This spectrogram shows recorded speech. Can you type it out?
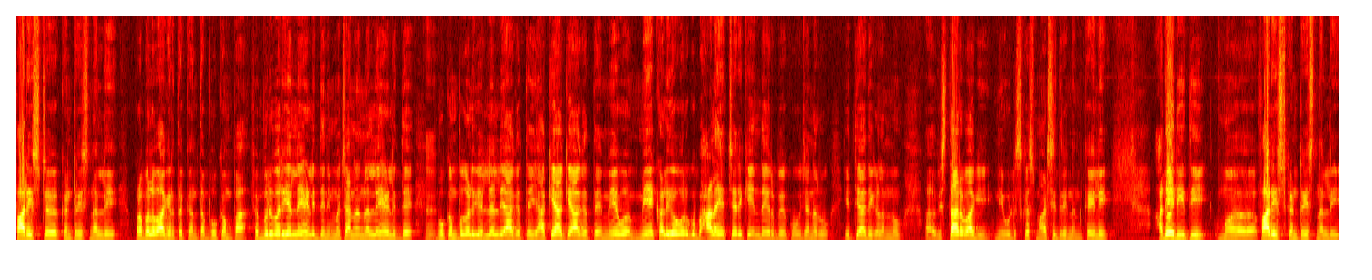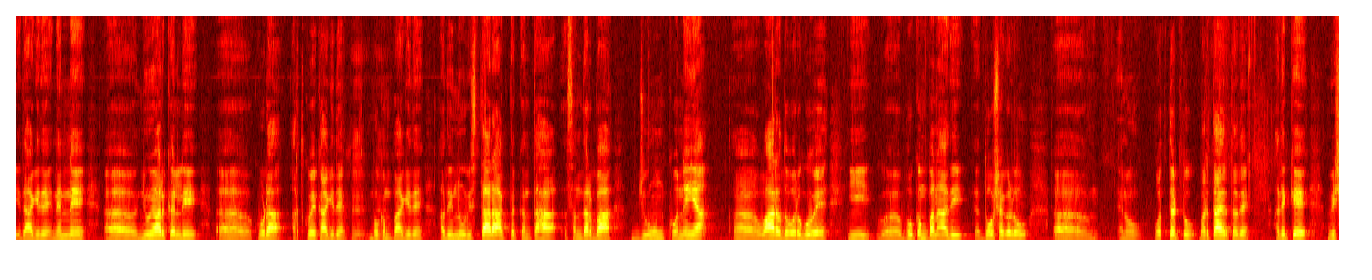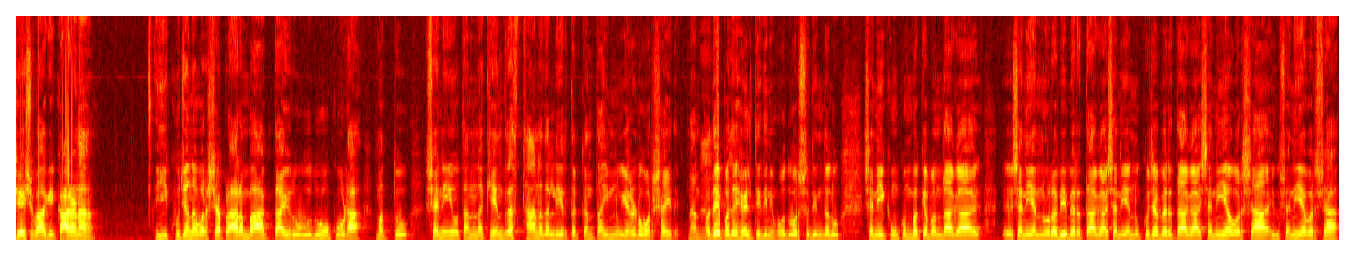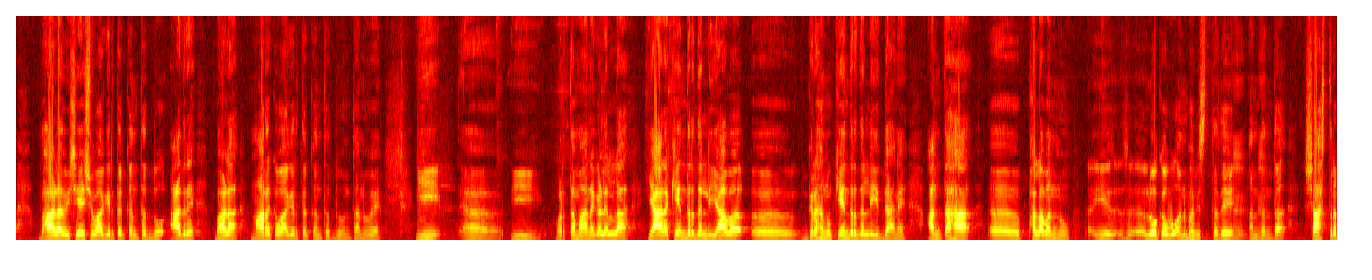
ಫಾರೆಸ್ಟ್ ಕಂಟ್ರೀಸ್ನಲ್ಲಿ ಪ್ರಬಲವಾಗಿರ್ತಕ್ಕಂಥ ಭೂಕಂಪ. ಫೆಬ್ರವರಿಯಲ್ಲೇ ಹೇಳಿದ್ದೆ ನಿಮ್ಮ ಚಾನಲ್ನಲ್ಲೇ ಹೇಳಿದ್ದೆ. ಭೂಕಂಪಗಳು ಎಲ್ಲೆಲ್ಲಿ ಆಗುತ್ತೆ ಯಾಕೆ ಯಾಕೆ ಆಗುತ್ತೆ ಮೇ ಮೇ ಕಳೆಯುವವರೆಗೂ ಬಹಳ ಎಚ್ಚರಿಕೆಯಿಂದ ಇರಬೇಕು ಜನರು ಇತ್ಯಾದಿಗಳನ್ನು ವಿಸ್ತಾರವಾಗಿ ನೀವು ಡಿಸ್ಕಸ್ ಮಾಡಿಸಿದ್ರಿ ನನ್ನ ಕೈಲಿ. ಅದೇ ರೀತಿ ಫಾರೆಸ್ಟ್ ಕಂಟ್ರೀಸ್ನಲ್ಲಿ ಇದಾಗಿದೆ. ನಿನ್ನೆ ನ್ಯೂಯಾರ್ಕಲ್ಲಿ ಕೂಡ ಅರ್ಥಕ್ವೇಕ್ ಆಗಿದೆ ಭೂಕಂಪ ಆಗಿದೆ ಅದು ಇನ್ನೂ ವಿಸ್ತಾರ ಆಗ್ತಕ್ಕಂತಹ ಸಂದರ್ಭ ಜೂನ್ ಕೊನೆಯ ವಾರದವರೆಗೂ ಈ ಭೂಕಂಪನಾದಿ ದೋಷಗಳು ಏನು ಒತ್ತಟ್ಟು ಬರ್ತಾ ಇರ್ತದೆ. ಅದಕ್ಕೆ ವಿಶೇಷವಾಗಿ ಕಾರಣ ಈ ಕುಜನ ವರ್ಷ ಪ್ರಾರಂಭ ಆಗ್ತಾ ಇರುವುದೂ ಕೂಡ ಮತ್ತು ಶನಿಯು ತನ್ನ ಕೇಂದ್ರ ಸ್ಥಾನದಲ್ಲಿ ಇರತಕ್ಕಂತಹ ಇನ್ನೂ ಎರಡು ವರ್ಷ ಇದೆ. ನಾನು ಪದೇ ಪದೇ ಹೇಳ್ತಿದ್ದೀನಿ ಹೋದ ವರ್ಷದಿಂದಲೂ ಶನಿ ಕುಂಭಕ್ಕೆ ಬಂದಾಗ ಶನಿಯನ್ನು ರವಿ ಬೆರೆತಾಗ ಶನಿಯನ್ನು ಕುಜ ಬೆರೆತಾಗ ಶನಿಯ ವರ್ಷ ಇದು ಶನಿಯ ವರ್ಷ ಬಹಳ ವಿಶೇಷವಾಗಿರ್ತಕ್ಕಂಥದ್ದು ಆದರೆ ಬಹಳ ಮಾರಕವಾಗಿರ್ತಕ್ಕಂಥದ್ದು ಅಂತನೂ ಈ ಈ ವರ್ತಮಾನಗಳೆಲ್ಲ ಯಾರ ಕೇಂದ್ರದಲ್ಲಿ ಯಾವ ಗ್ರಹನು ಕೇಂದ್ರದಲ್ಲಿ ಇದ್ದಾನೆ ಅಂತಹ ಫಲವನ್ನು ಈ ಲೋಕವು ಅನುಭವಿಸ್ತದೆ ಅಂತಂತ ಶಾಸ್ತ್ರ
